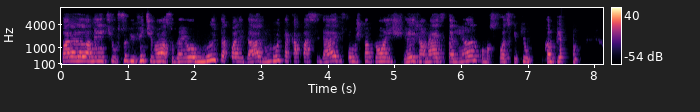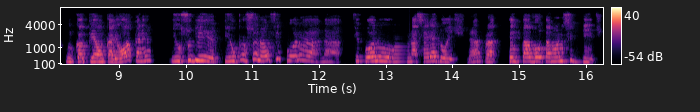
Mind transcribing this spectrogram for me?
paralelamente, o sub-20 nosso ganhou muita qualidade, muita capacidade. Fomos campeões regionais italianos, como se fosse aqui o campeão um campeão carioca, né? E o, sub, e o profissional ficou na, na ficou no, na Série 2, né? Para tentar voltar no ano seguinte.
